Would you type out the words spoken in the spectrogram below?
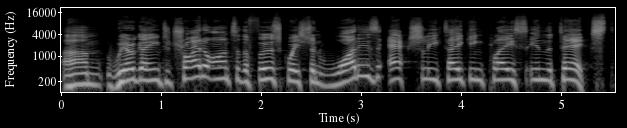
Um, we're going to try to answer the first question What is actually taking place in the text?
